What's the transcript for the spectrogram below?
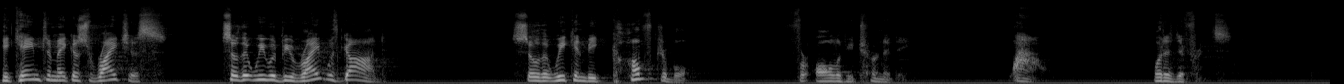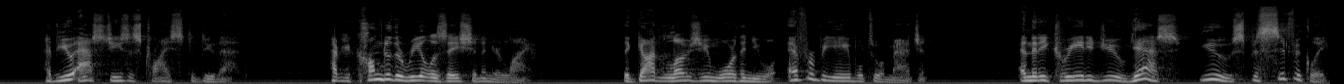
He came to make us righteous so that we would be right with God, so that we can be comfortable for all of eternity. Wow, what a difference. Have you asked Jesus Christ to do that? Have you come to the realization in your life that God loves you more than you will ever be able to imagine? And that He created you, yes, you specifically,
